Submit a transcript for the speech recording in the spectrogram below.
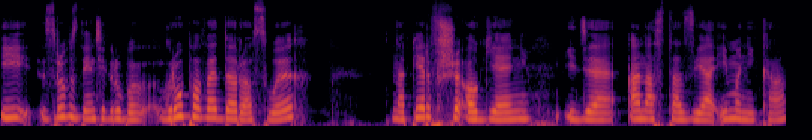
I zrób zdjęcie grupo, grupowe dorosłych. Na pierwszy ogień idzie Anastazja i Monika.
